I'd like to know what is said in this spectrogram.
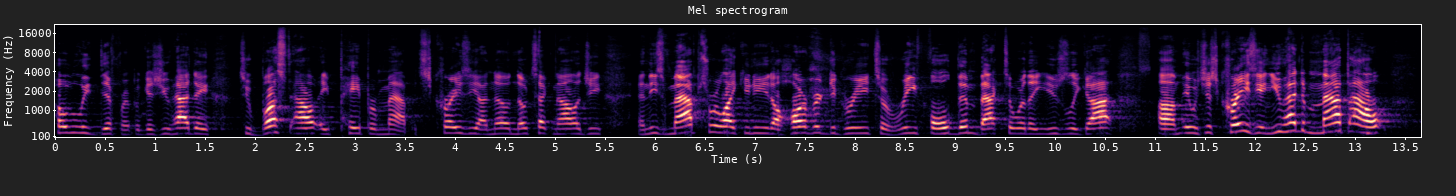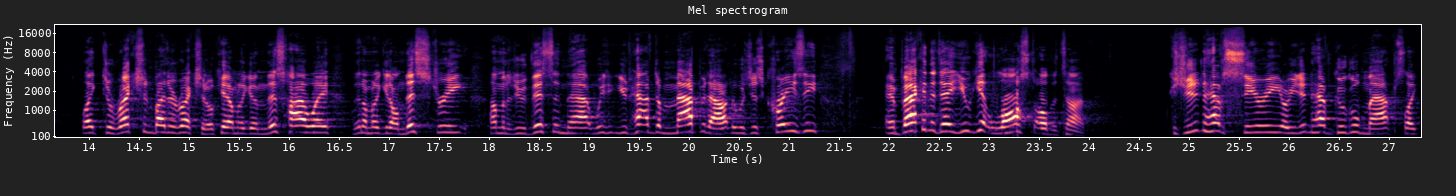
totally different because you had to, to bust out a paper map. It's crazy, I know, no technology. And these maps were like you needed a Harvard degree to refold them back to where they usually got. Um, it was just crazy. And you had to map out like direction by direction. Okay, I'm going to go on this highway, then I'm going to get on this street, I'm going to do this and that. We, you'd have to map it out. It was just crazy. And back in the day, you get lost all the time because you didn't have Siri or you didn't have Google Maps like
